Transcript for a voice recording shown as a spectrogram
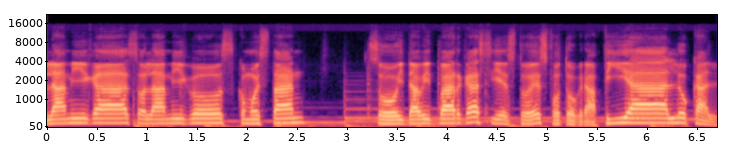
Hola amigas, hola amigos, ¿cómo están? Soy David Vargas y esto es Fotografía Local.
